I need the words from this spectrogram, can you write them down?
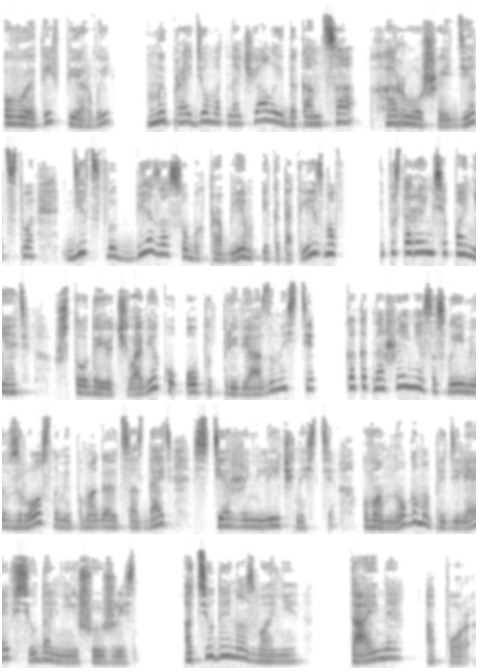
В этой, в первой, мы пройдем от начала и до конца хорошее детство, детство без особых проблем и катаклизмов, и постараемся понять, что дает человеку опыт привязанности, как отношения со своими взрослыми помогают создать стержень личности, во многом определяя всю дальнейшую жизнь. Отсюда и название «Тайная опора».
